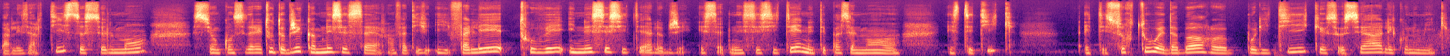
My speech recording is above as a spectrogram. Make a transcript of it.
par les artistes seulement si on considérait tout objet comme nécessaire. En fait, il, fallait trouver une nécessité à l'objet. Et cette nécessité n'était pas seulement euh, esthétique, était surtout et d'abord euh, politique, sociale, économique.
